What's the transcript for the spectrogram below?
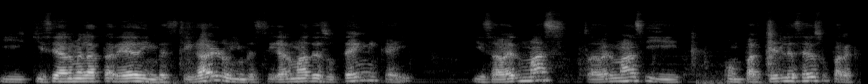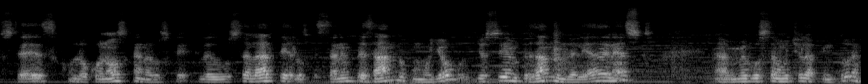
y quise darme la tarea de investigarlo, investigar más de su técnica y saber más, saber más y compartirles eso para que ustedes lo conozcan, a los que les gusta el arte a los que están empezando como yo. Yo estoy empezando en realidad en esto. A mí me gusta mucho la pintura,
